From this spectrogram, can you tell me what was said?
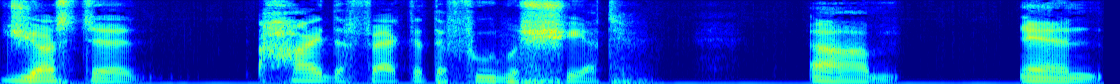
just to hide the fact that the food was shit. Um, and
